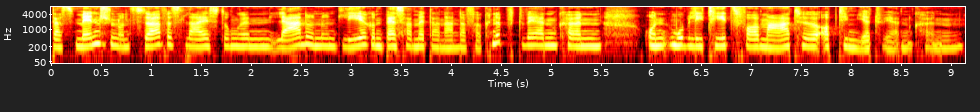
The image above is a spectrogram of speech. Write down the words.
dass Menschen und Serviceleistungen, Lernen und Lehren besser miteinander verknüpft werden können und Mobilitätsformate optimiert werden können.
